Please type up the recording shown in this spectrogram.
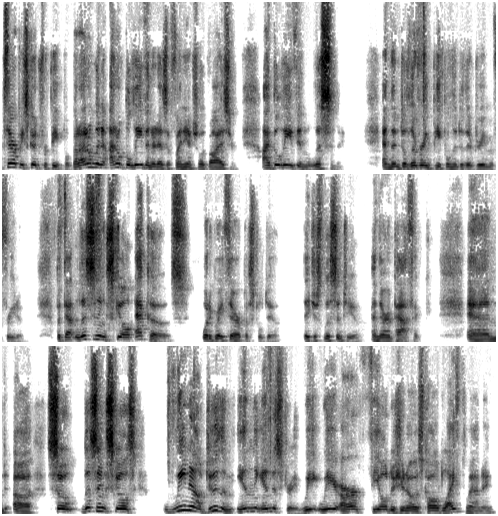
therapy is good for people, but I don't, mean, I don't believe in it as a financial advisor. I believe in listening and then delivering people into their dream of freedom. But that listening skill echoes what a great therapist will do. They just listen to you and they're empathic and uh, so listening skills, we now do them in the industry. We, we, our field, as you know, is called life planning.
